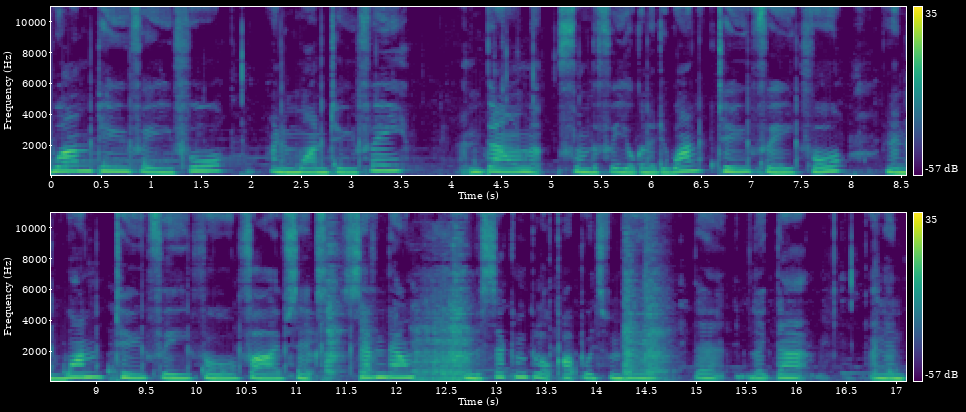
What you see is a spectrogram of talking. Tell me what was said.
one, two, three, four, and then one, two, three, and down from the three you're gonna do one, two, three, four, and then one, two, three, four, five, six, seven down, and the second block upwards from here, there, like that, and then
